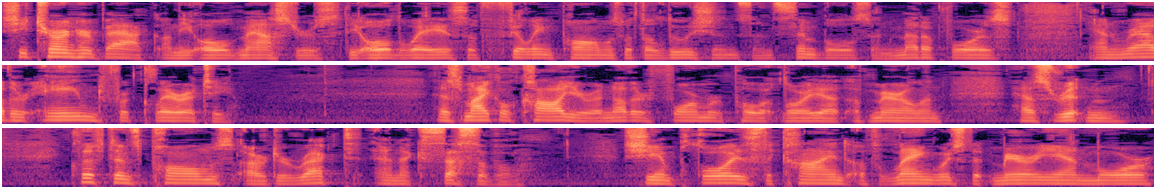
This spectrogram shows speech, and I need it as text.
She turned her back on the old masters, the old ways of filling poems with allusions and symbols and metaphors, and rather aimed for clarity. As Michael Collier, another former poet laureate of Maryland, has written, Clifton's poems are direct and accessible. She employs the kind of language that Marianne Moore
